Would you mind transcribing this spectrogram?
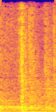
you.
